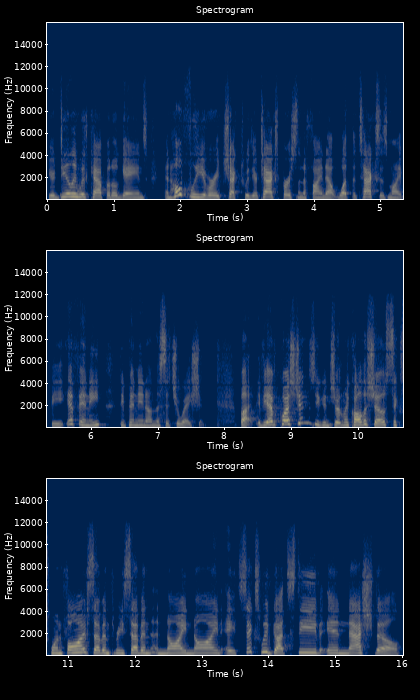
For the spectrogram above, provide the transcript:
you're dealing with capital gains, and hopefully you've already checked with your tax person to find out what the taxes might be, if any, depending on the situation. But if you have questions, you can certainly call the show 615 737 9986. We've got Steve in Nashville.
